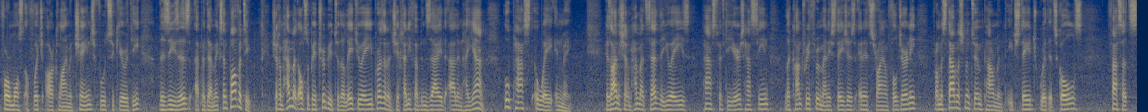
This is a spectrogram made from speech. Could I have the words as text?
foremost of which are climate change, food security, diseases, epidemics, and poverty. Sheikh Mohammed also paid tribute to the late UAE president, Sheikh Khalifa bin Zayed Al Nahyan, who passed away in May. His Highness Sheikh Mohammed said the UAE's past 50 years has seen the country through many stages in its triumphal journey, from establishment to empowerment, each stage with its goals, facets,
